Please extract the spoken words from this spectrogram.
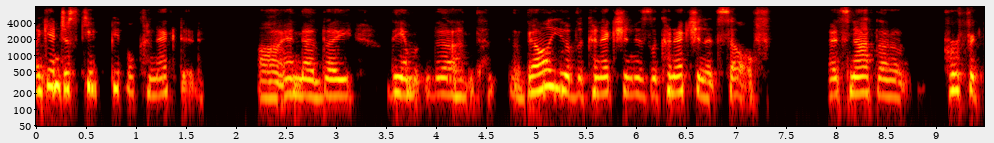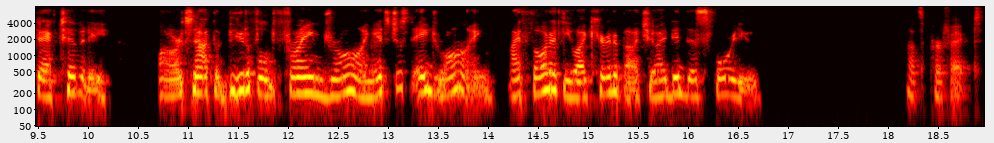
Again, just keep people connected, uh, and the, the the the the value of the connection is the connection itself. It's not the perfect activity, or it's not the beautiful frame drawing. It's just a drawing. I thought of you. I cared about you. I did this for you. That's perfect.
